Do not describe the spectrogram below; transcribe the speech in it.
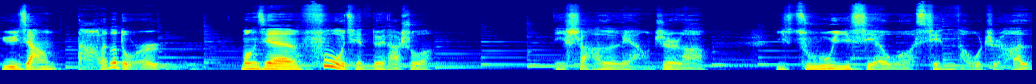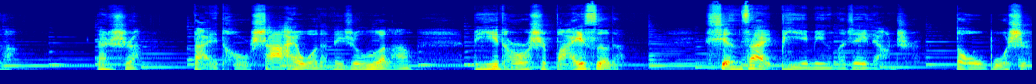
于江打了个盹儿，梦见父亲对他说：“你杀了两只狼。”已足以泄我心头之恨了，但是，带头杀害我的那只恶狼，鼻头是白色的，现在毙命的这两只都不是。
